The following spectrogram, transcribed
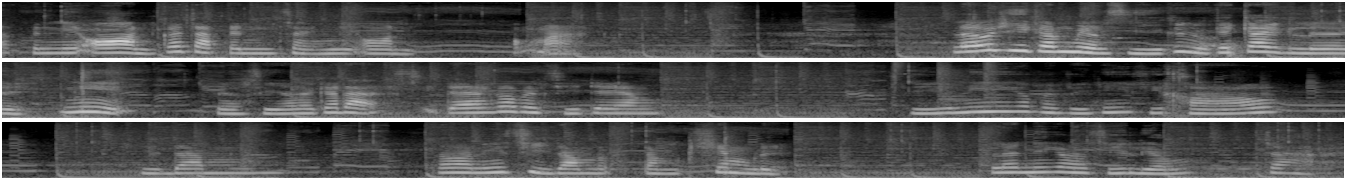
นเป็นนีออนก็จะเป็นแสงนีออนออกมา แล้ววิธีการเปลี่ยนสีก็อยู่ใกล้ๆกันเลย นี่เปลี่ยนสีอะไรก็ได้ สีแดงก็เป็นสีแดง สีนี่ก็เป็นสีนี่สีขาว สีดำแล้วอันนี้สีดำแบบดำเข้มเลย และนี่ก็เป็นสีเหลืองจ้าเลย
